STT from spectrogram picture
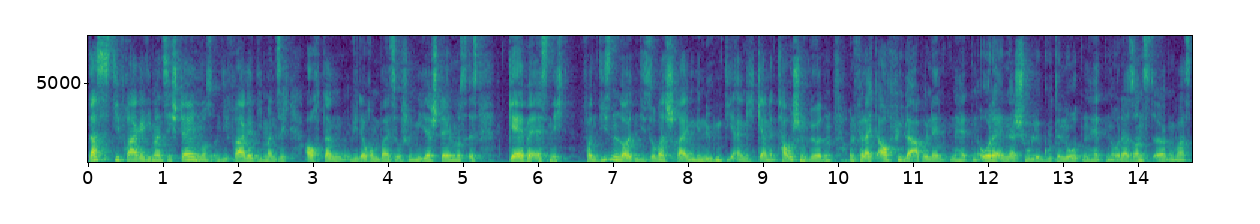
das ist die Frage, die man sich stellen muss. Und die Frage, die man sich auch dann wiederum bei Social Media stellen muss, ist, gäbe es nicht von diesen Leuten, die sowas schreiben, genügend, die eigentlich gerne tauschen würden und vielleicht auch viele Abonnenten hätten oder in der Schule gute Noten hätten oder sonst irgendwas.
